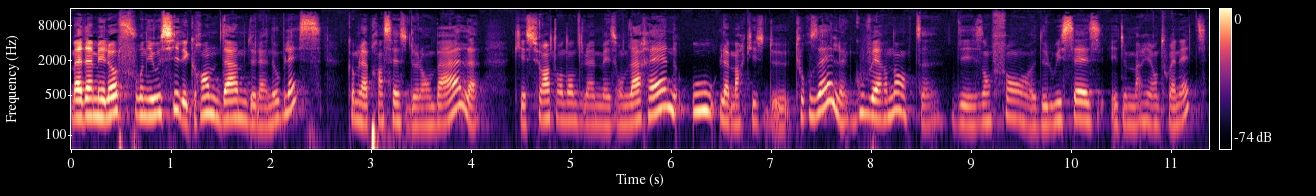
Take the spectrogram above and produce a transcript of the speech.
Madame Eloff fournit aussi les grandes dames de la noblesse, comme la princesse de Lamballe, qui est surintendante de la maison de la reine, ou la marquise de Tourzel, gouvernante des enfants de Louis XVI et de Marie-Antoinette.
